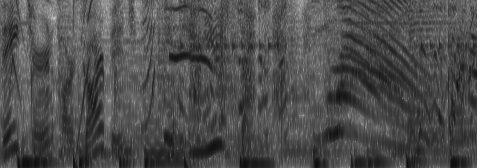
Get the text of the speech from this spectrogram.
They turn our garbage into new stuff. Wow!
